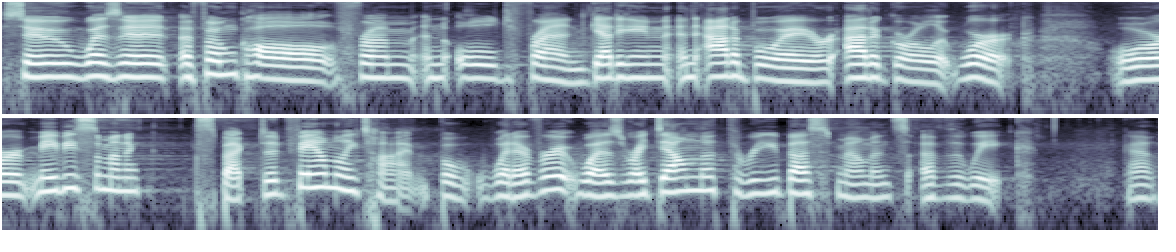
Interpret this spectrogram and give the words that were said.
So, was it a phone call from an old friend, getting an attaboy or attagirl at work, or maybe some unexpected family time? But whatever it was, write down the three best moments of the week. Go.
